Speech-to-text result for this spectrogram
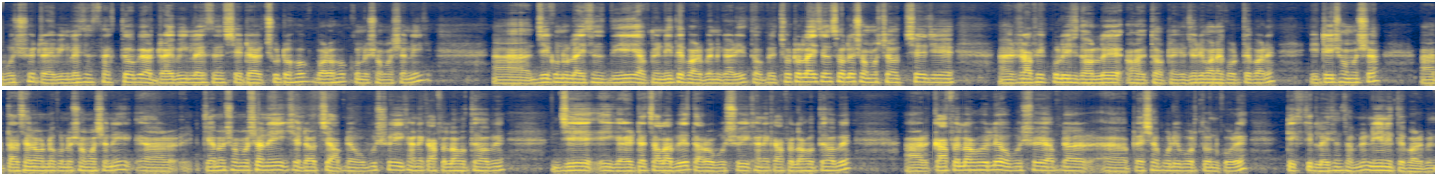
অবশ্যই ড্রাইভিং লাইসেন্স থাকতে হবে। আর ড্রাইভিং লাইসেন্স সেটা ছোটো হোক, বড় হোক, কোনো সমস্যা নেই। যে কোনো লাইসেন্স দিয়েই আপনি নিতে পারবেন গাড়ি। তবে ছোট লাইসেন্স হলে সমস্যা হচ্ছে যে ট্রাফিক পুলিশ ধরলে হয়তো আপনাকে জরিমানা করতে পারে। এটাই সমস্যা। আর তাছাড়া অন্য কোনো সমস্যা নেই। আর কেন সমস্যা নেই, সেটা হচ্ছে আপনি অবশ্যই এখানে কাফেলা হতে হবে। যে এই গাড়িটা চালাবে, তার অবশ্যই এখানে কাফেলা হতে হবে। আর কাফেলা হইলে অবশ্যই আপনার পেশা পরিবর্তন করে ট্যাক্সির লাইসেন্স আপনি নিয়ে নিতে পারবেন,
